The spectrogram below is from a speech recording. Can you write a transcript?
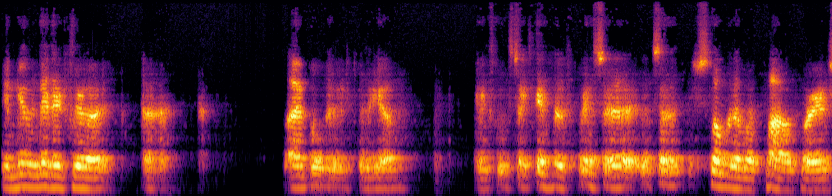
the new literature, uh, Bible, uh, it's, it's, like, it's a, it's a, it's a somewhat of a power phrase,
